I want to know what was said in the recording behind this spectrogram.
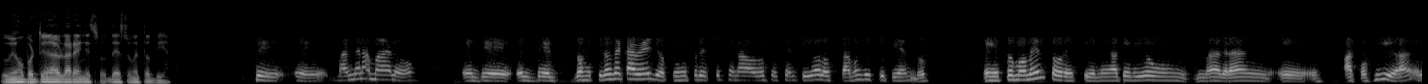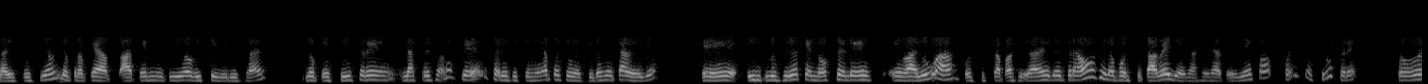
Tuvimos oportunidad de hablar en eso, de eso en estos días. Sí, eh, van de la mano. El de, el de los estilos de cabello, que es el proyecto Senado 262, lo estamos discutiendo en estos momentos este, ha tenido una gran eh, acogida de la discusión. Yo creo que ha, permitido visibilizar lo que sufren las personas que se les discrimina por sus estilos de cabello, eh, inclusive que no se les evalúa por sus capacidades de trabajo, sino por su cabello, imagínate. Y eso pues se sufre todo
